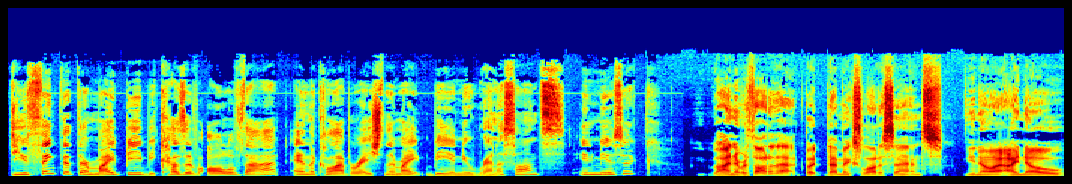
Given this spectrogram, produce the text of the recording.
do you think that there might be because of all of that and the collaboration there might be a new renaissance in music I never thought of that, but that makes a lot of sense. You know, I, I know,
